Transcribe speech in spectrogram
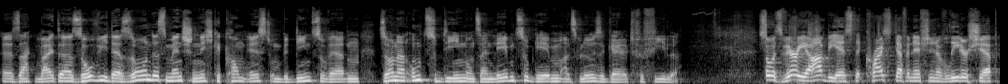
äh, sagt weiter, so wie der Sohn des Menschen nicht gekommen ist, um bedient zu werden, sondern um zu dienen und sein Leben zu geben als Lösegeld für viele. So it's very obvious that Christ's definition of leadership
